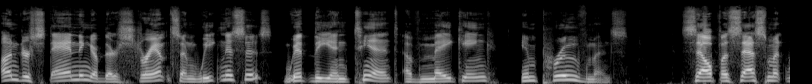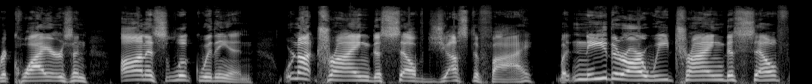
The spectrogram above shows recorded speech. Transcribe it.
understanding of their strengths and weaknesses with the intent of making improvements. Self assessment requires an honest look within. We're not trying to self justify, but neither are we trying to self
